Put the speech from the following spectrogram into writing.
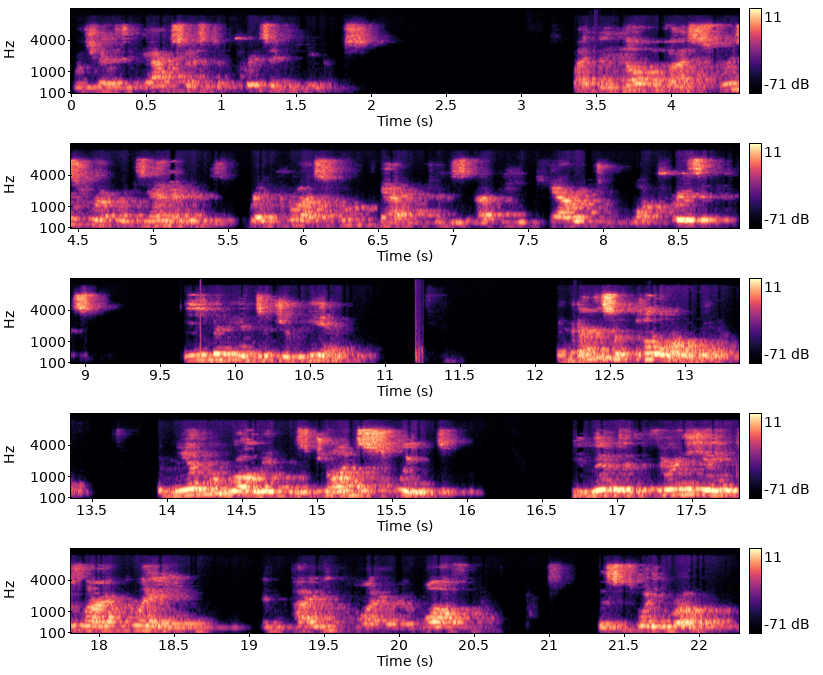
which has access to prison camps. By the help of our Swiss representatives, Red Cross food packages are being carried to war prisoners, even into Japan. And then there's a poem here. The man who wrote it is John Sweet. He lived at 38 Clark Lane in Piety Corner in Waltham. This is what he wrote.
